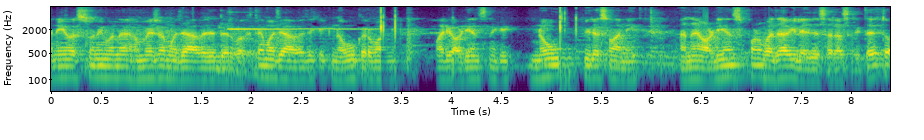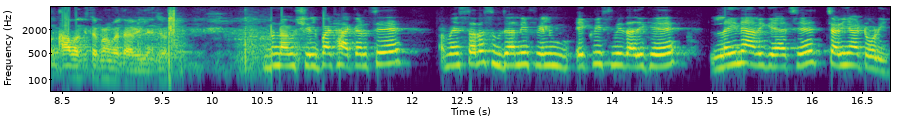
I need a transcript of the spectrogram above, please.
અને એ વસ્તુની મને હંમેશા મજા આવે છે. દર વખતે મજા આવે છે કંઈક નવું કરવાની. મારી ઓડિયન્સને કંઈક નવું પીરસવાની અને ઓડિયન્સ પણ વધાવી લેજો સરસ રીતે. તો આ વખતે પણ વધાવી લેજો. મારું નામ શિલ્પા ઠાકર છે. અમે સરસ મજાની ફિલ્મ એકવીસમી તારીખે લઈને આવી ગયા છે ચણિયા ટોળી.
